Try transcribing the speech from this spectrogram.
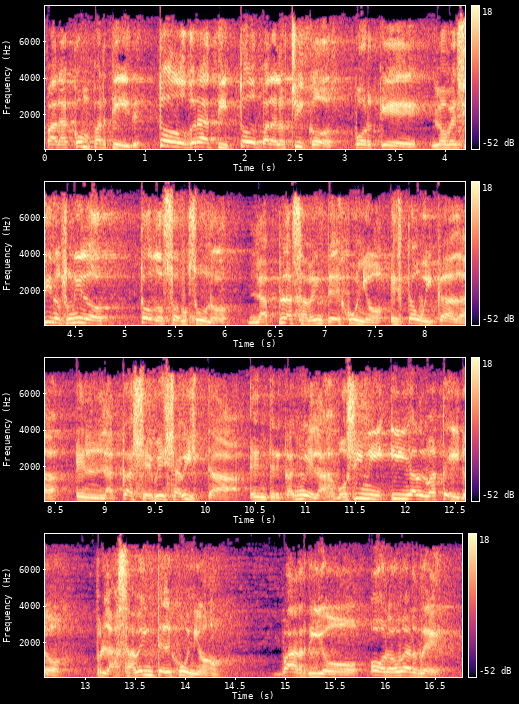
para compartir. Todo gratis, todo para los chicos, porque los vecinos unidos todos somos uno. La Plaza 20 de Junio está ubicada en la calle Bella Vista, entre Cañuelas, Bollini y Albateiro. Plaza 20 de Junio, barrio Oro Verde.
